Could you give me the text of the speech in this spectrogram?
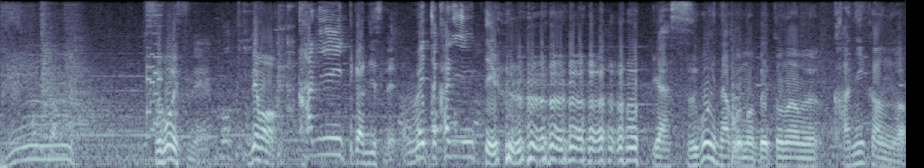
ーんすごいですね。でもカニーって感じですね。めっちゃカニーっていう。いやすごいなこのベトナム。カニ感が。う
